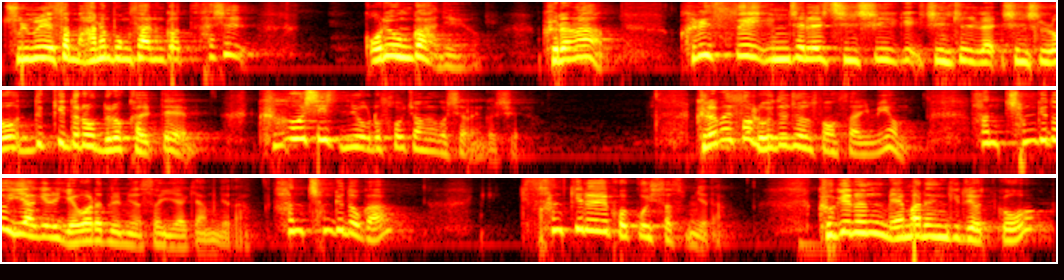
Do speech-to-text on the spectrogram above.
줄무에서 많은 봉사하는 것 사실 어려운 거 아니에요. 그러나 그리스도의 임재를 진실, 진실, 진실로 느끼도록 노력할 때 그것이 진정으로 소중한 것이라는 것이에요. 그러면서 로이드 존스 목사님이요. 한 청교도 이야기를 예화로 들면서 이야기합니다. 한 청교도가 산길을 걷고 있었습니다. 그 길은 메마른 길이었고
